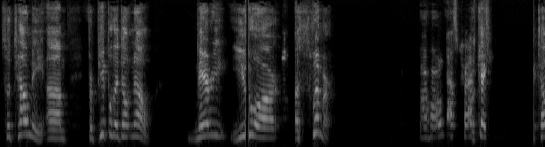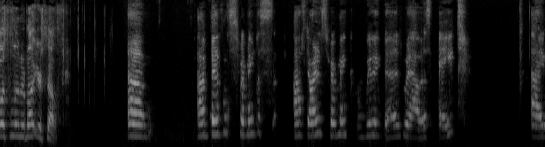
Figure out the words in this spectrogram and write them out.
So tell me, um, for people that don't know, Mary, you are a swimmer. Mm-hmm, that's correct. Okay. Tell us a little bit about yourself. Um, I've been swimming. I started swimming really good when I was eight. I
